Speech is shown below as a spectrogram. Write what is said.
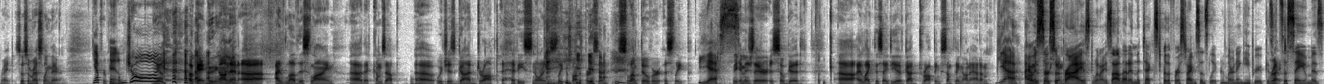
Right. So some wrestling there. Yep. For people. Enjoy. Yeah. okay, moving on then. Uh, I love this line uh, that comes up, uh, which is God dropped a heavy snoring sleep upon the person who slumped over asleep. Yes. The image there is so good. Uh, I like this idea of God dropping something on Adam. Yeah, I was so person. surprised when I saw that in the text for the first time since le- learning Hebrew because Right. it's the same as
